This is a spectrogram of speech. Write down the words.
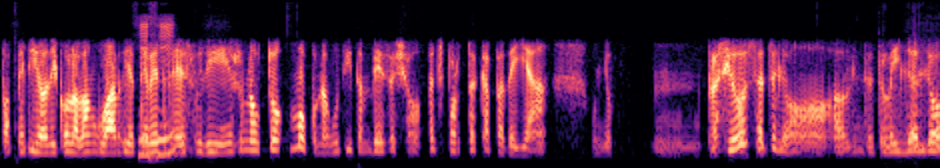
Pel periòdico La Vanguardia, TV3, uh -huh. vull dir, és un autor molt conegut i també és això, que ens porta cap a Deià, un lloc preciós, saps, allò, a l'indret de l'illa, allò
